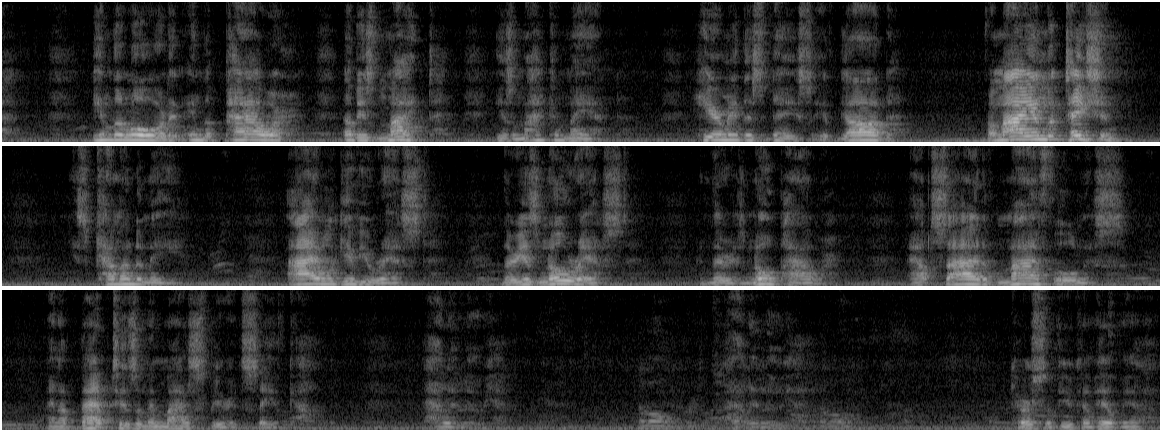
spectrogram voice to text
in the Lord and in the power of His might is my command. Hear me this day, saith God, for my invitation is come unto me. I will give you rest. There is no rest and there is no power outside of my fullness and a baptism in my spirit, saith God. Hallelujah. Come on. Hallelujah. Curse if you come help me out.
